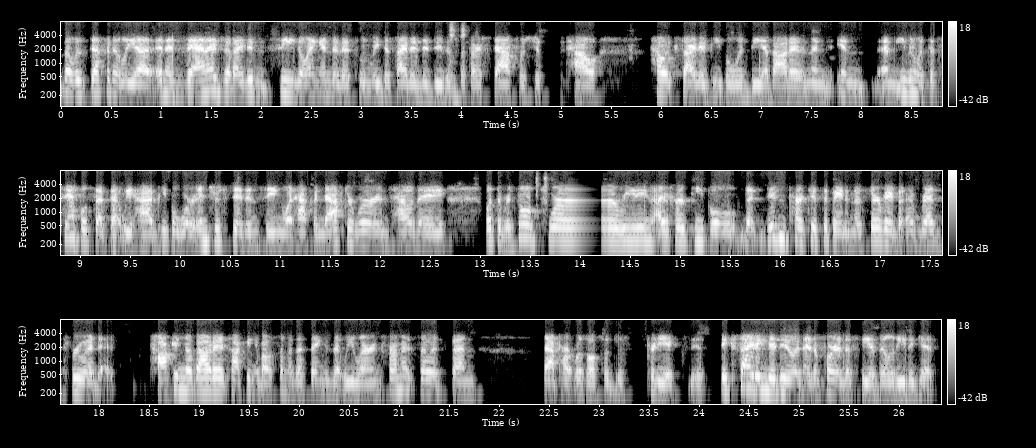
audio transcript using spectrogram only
that was definitely a, an advantage that i didn't see going into this when we decided to do this with our staff was just how how excited people would be about it. And then in and even with the sample set that we had people were interested in seeing what happened afterwards how they what the results were. Reading i've heard people that didn't participate in the survey but have read through it talking about it, talking about some of the things that we learned from it. So it's been that part was also just pretty ex- exciting to do, and it afforded us the ability to get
